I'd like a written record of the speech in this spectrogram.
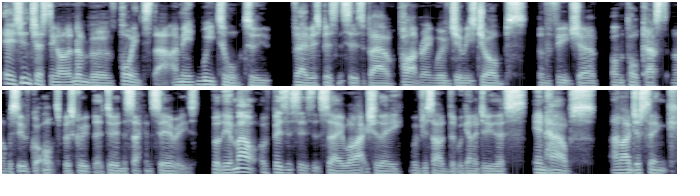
It's interesting on a number of points that, I mean, we talk to various businesses about partnering with Jimmy's Jobs of the future on the podcast. And obviously we've got Octopus Group that are doing the second series. But the amount of businesses that say, well, actually, we've decided that we're going to do this in house. And I just think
